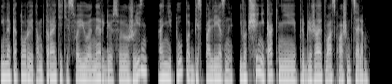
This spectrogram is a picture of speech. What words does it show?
и на которые там тратите свою энергию, свою жизнь, они тупо бесполезны и вообще никак не приближают вас к вашим целям.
